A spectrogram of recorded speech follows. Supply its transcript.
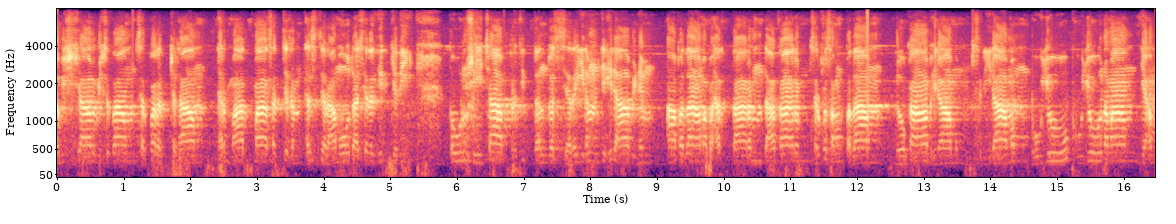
గమిష్యామి విశతాం సర్వరక్షసాం ధర్మాత్మా సత్యసంధశ్చ రామో దశరథిర్యది పౌరుషే చ ప్రతిద్వంద్వశరైరం జహిరావిణిం ఆపదామపహర్తారం దాతారం సర్వసంపదాం లోకాభిరామం శ్రీరామం భూయో భూయో నమామ్యహం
